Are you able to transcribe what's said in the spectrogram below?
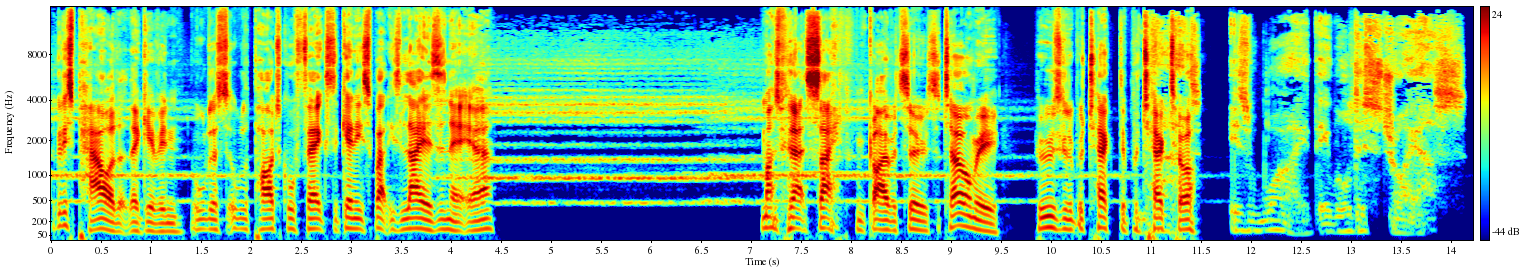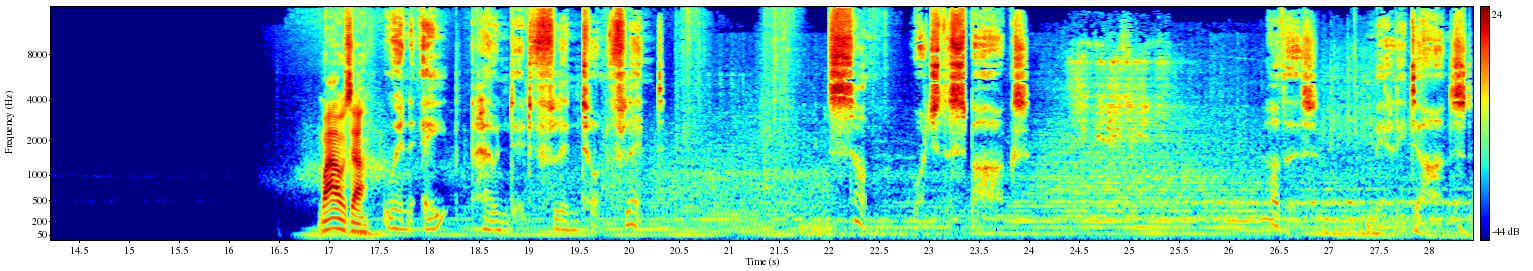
Look at this power that they're giving. All this, all the particle effects. Again, it's about these layers, isn't it? Yeah. Must be that same from Guyver 2. So tell me, who's going to protect the protector? That is why they will destroy us. Wowza. When ape pounded flint on flint, some watched the sparks. Others merely danced.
